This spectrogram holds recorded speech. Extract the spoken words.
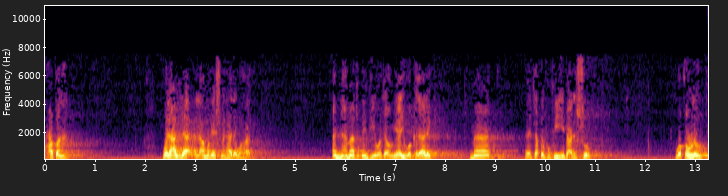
عطنا. ولعل الأمر يشمل هذا وهذا. أنها ما تقيم فيه وتأوي وكذلك ما تقف فيه بعد الشرب. وقوله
